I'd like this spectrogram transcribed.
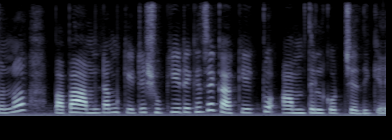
জন্য পাপা আমটাম কেটে শুকিয়ে রেখেছে, কাকে একটু আম তেল করছে এদিকে।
